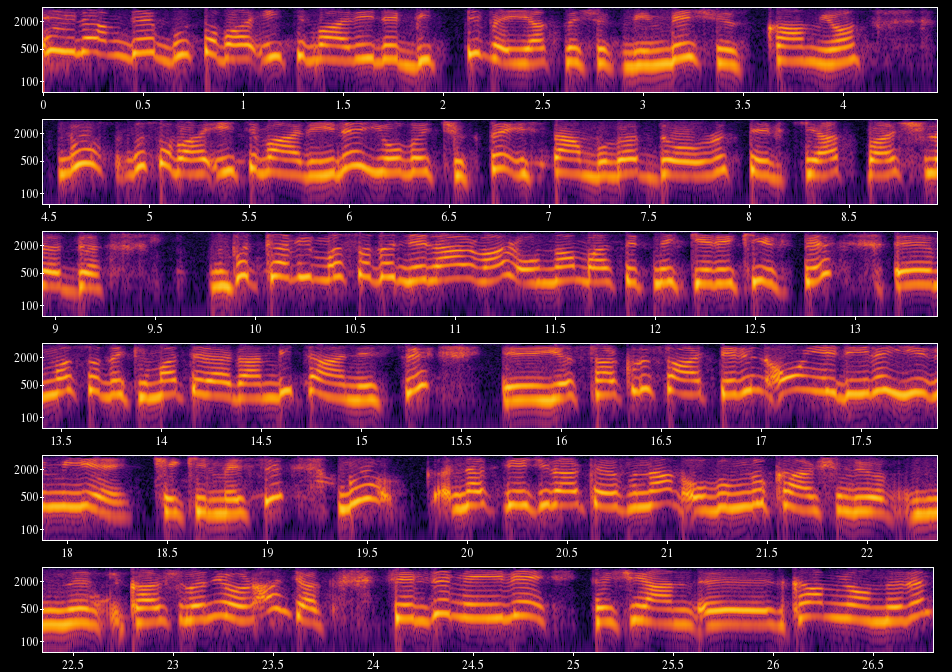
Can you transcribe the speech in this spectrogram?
Eylem de bu sabah itibariyle bitti ve yaklaşık 1500 kamyon bu, bu sabah itibariyle yola çıktı. İstanbul'a doğru sevkiyat başladı. Tabii masada neler var ondan bahsetmek gerekirse e, masadaki maddelerden bir tanesi e, yasaklı saatlerin 17 ile 20'ye çekilmesi. Bu nakliyeciler tarafından olumlu karşılıyor, karşılanıyor ancak sebze meyve taşıyan e, kamyonların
